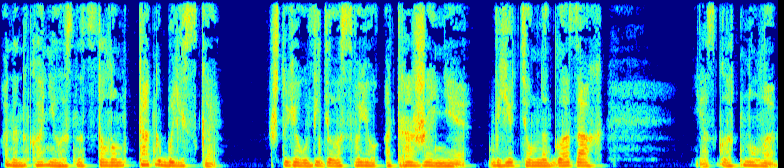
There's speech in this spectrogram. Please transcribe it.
Она наклонилась над столом так близко, что я увидела свое отражение в ее темных глазах. Я сглотнула.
